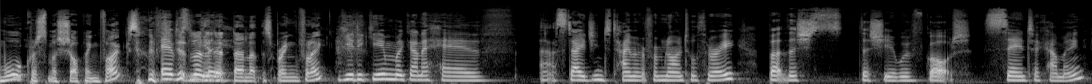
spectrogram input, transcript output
more Christmas shopping, folks. if you didn't get it done at the spring fling. Yet again, we're going to have uh, stage entertainment from nine till three, but this this year we've got Santa coming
